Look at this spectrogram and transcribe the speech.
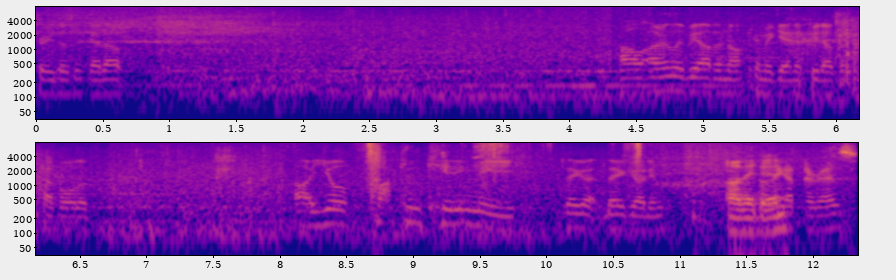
sure he doesn't get up. I'll only be able to knock him again if he doesn't have all the... Oh, you're fucking kidding me. They got, they got him. Oh, they Oh, they did? got the res.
